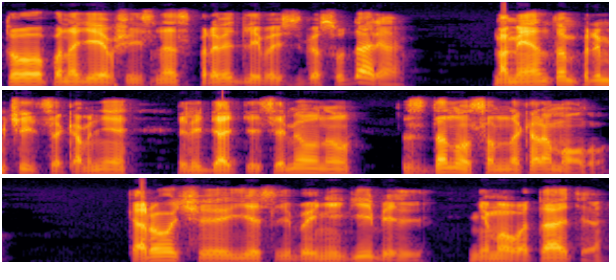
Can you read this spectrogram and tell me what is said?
кто, понадеявшись на справедливость государя, моментом примчится ко мне или дядьке Семену с доносом на Карамолу. Короче, если бы не гибель немого Татя,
